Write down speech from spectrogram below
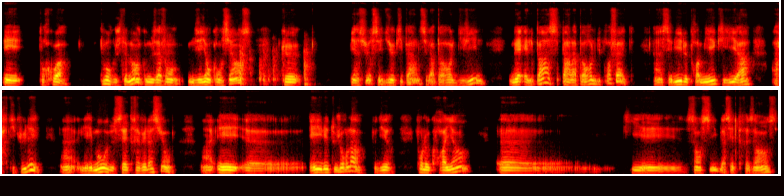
Et pourquoi? Pour justement que nous, ayons conscience que, bien sûr, c'est Dieu qui parle, c'est la parole divine, mais elle passe par la parole du prophète. Hein, c'est lui le premier qui a articulé hein, les mots de cette révélation. Et, euh, et, il est toujours là. Je veux dire, pour le croyant euh, qui est sensible à cette présence,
